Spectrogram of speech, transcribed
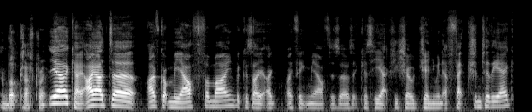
and looked after it. Yeah, okay. I had uh, I've got Meowth for mine because I I, I think Meowth deserves it because he actually showed genuine affection to the egg.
